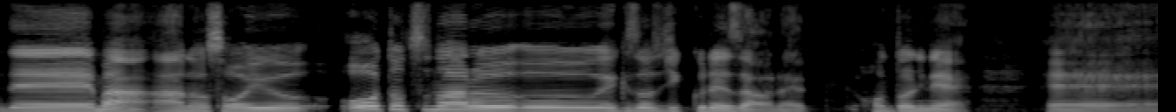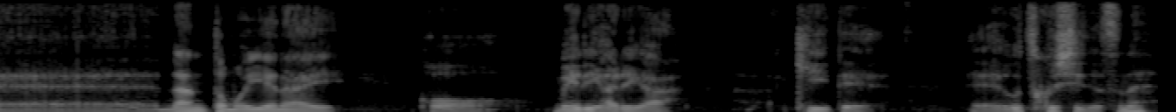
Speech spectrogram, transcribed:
でまああのそういう凹凸のあるエキゾチックレーザーはね本当にね何、えーとも言えないこうメリハリが効いて、えー美しいですね。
